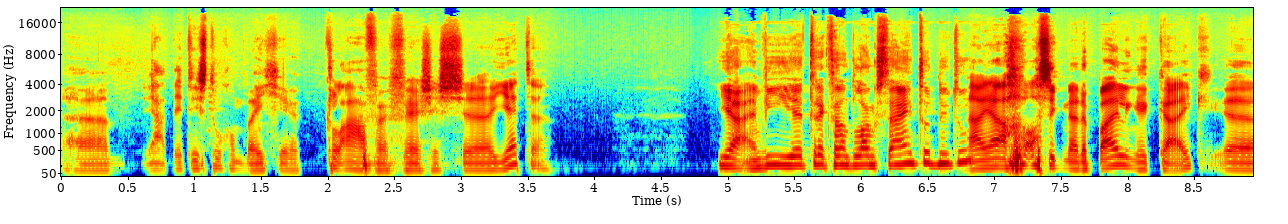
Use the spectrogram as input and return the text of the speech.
Uh, ja, dit is toch een beetje Klaver versus Jetten. Ja, en wie uh, trekt aan het langste eind tot nu toe? Nou ja, als ik naar de peilingen kijk, uh,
